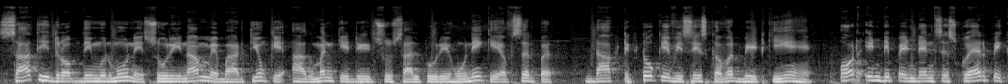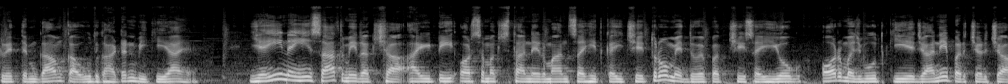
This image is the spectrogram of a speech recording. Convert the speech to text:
साथ ही द्रौपदी मुर्मू ने सूरीनाम में भारतीयों के आगमन के डेढ़ साल पूरे होने के अवसर पर डाक टिकटों के विशेष कवर भेंट किए हैं। और इंडिपेंडेंस स्क्वायर पे कृत्रिम गाँव का उद्घाटन भी किया है। यही नहीं, साथ में रक्षा, आईटी और समक्षता निर्माण सहित कई क्षेत्रों में द्विपक्षीय सहयोग और मज़बूत किए जाने पर चर्चा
